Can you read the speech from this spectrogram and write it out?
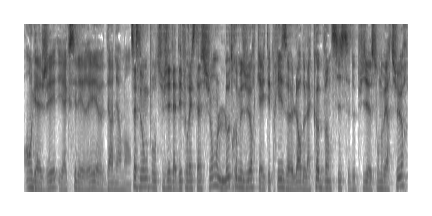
engagée et accélérée euh, dernièrement. Ça, c'est donc pour le sujet de la déforestation. L'autre mesure qui a été prise euh, lors de la COP26 depuis euh, son ouverture,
